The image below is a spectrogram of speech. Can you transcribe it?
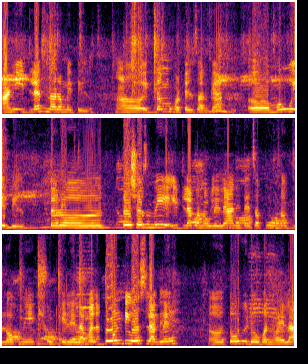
आणि इडल्या नरम येतील. एकदम हॉटेलसारख्या मऊ येतील. तर तशाच मी इडल्या बनवलेल्या आणि त्याचा पूर्ण ब्लॉग मी एक शूट केलेला. मला दोन दिवस लागले तो व्हिडिओ बनवायला.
